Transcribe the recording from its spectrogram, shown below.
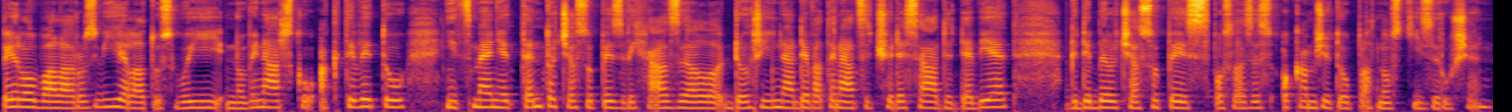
pilovala, rozvíjela tu svoji novinářskou aktivitu. Nicméně tento časopis vycházel do října 1969, kdy byl časopis posléze s okamžitou platností zrušen.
